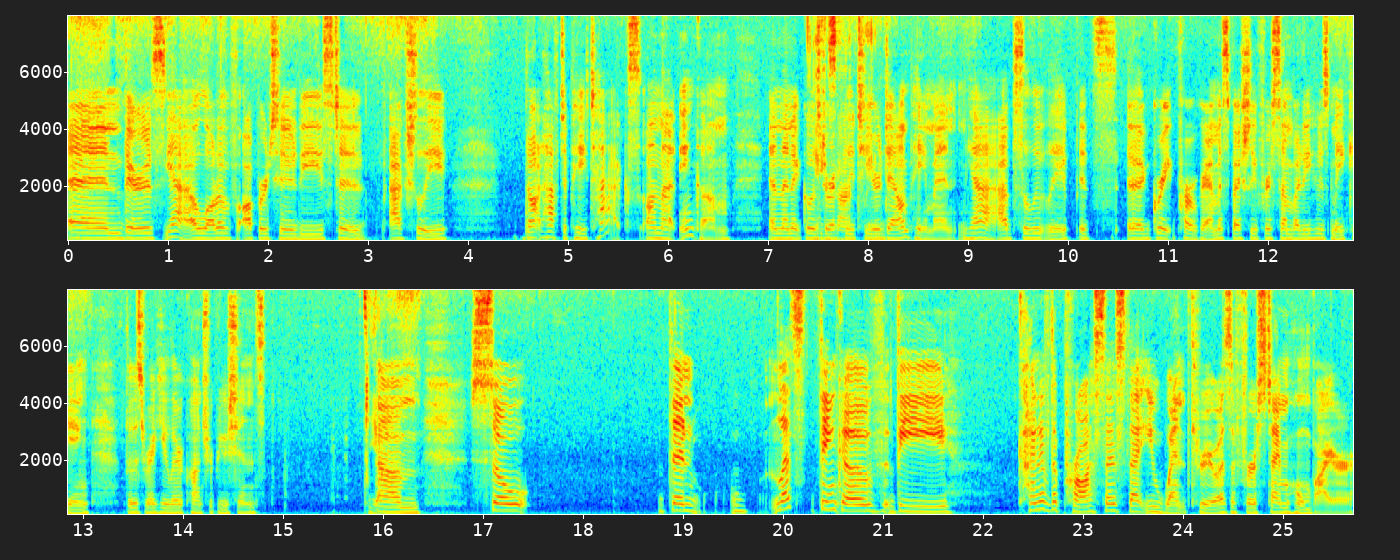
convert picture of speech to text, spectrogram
And there's, yeah, a lot of opportunities to actually not have to pay tax on that income. And then it goes directly to your down payment. Yeah, absolutely. It's a great program, especially for somebody who's making those regular contributions. Yeah. Um, so then let's think of the kind of the process that you went through as a first time homebuyer.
